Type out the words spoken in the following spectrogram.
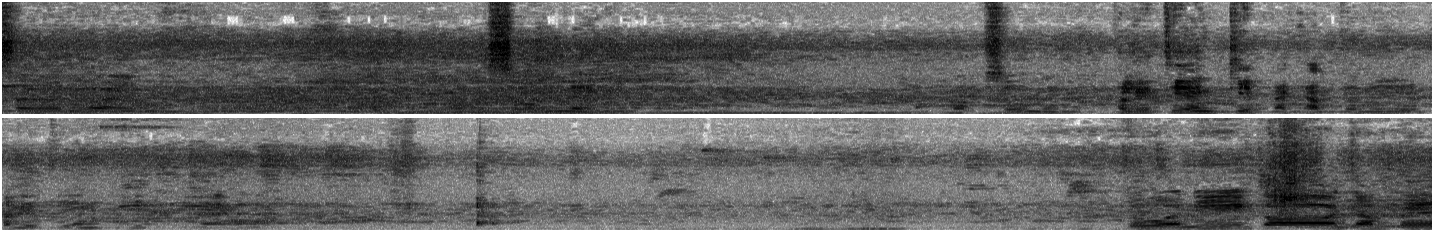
เซอร์ด้วย 601 601 ผลิตที่อังกฤษนะครับ ตัวนี้ผลิตที่อังกฤษนะฮะตัวนี้ก็จะเป็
